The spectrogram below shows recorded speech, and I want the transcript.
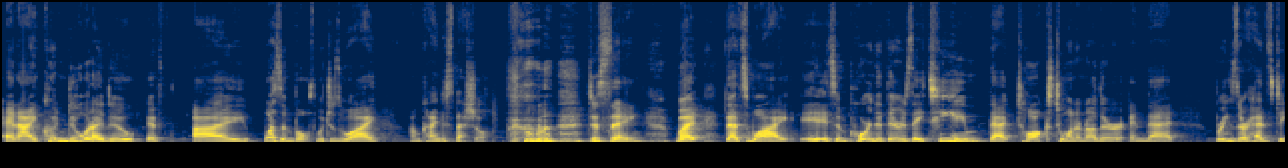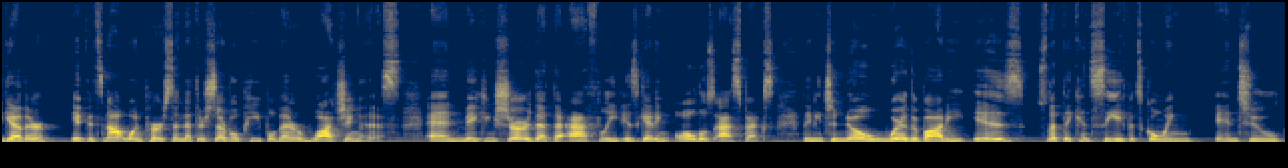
And I couldn't do what I do if I wasn't both, which is why I'm kind of special. Just saying. But that's why it's important that there is a team that talks to one another and that brings their heads together if it's not one person, that there's several people that are watching this and making sure that the athlete is getting all those aspects. They need to know where the body is so that they can see if it's going into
